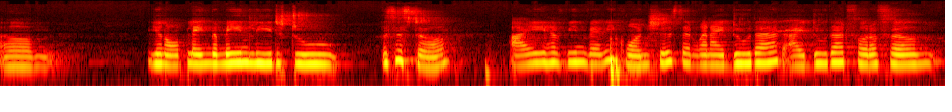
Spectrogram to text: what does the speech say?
um, you know, playing the main lead to the sister. I have been very conscious that when I do that, I do that for a film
